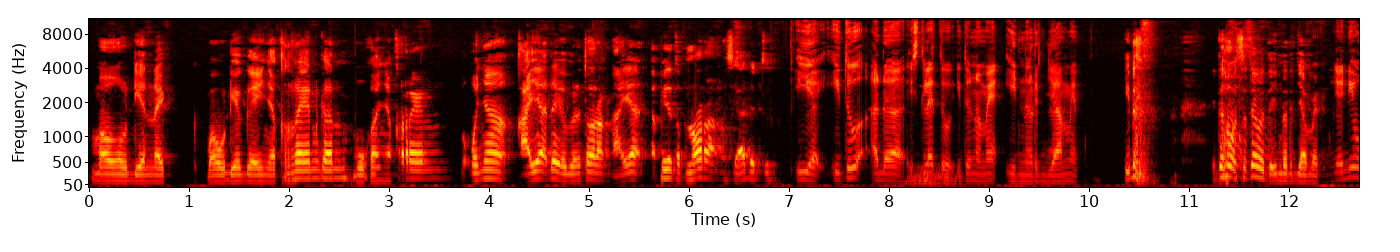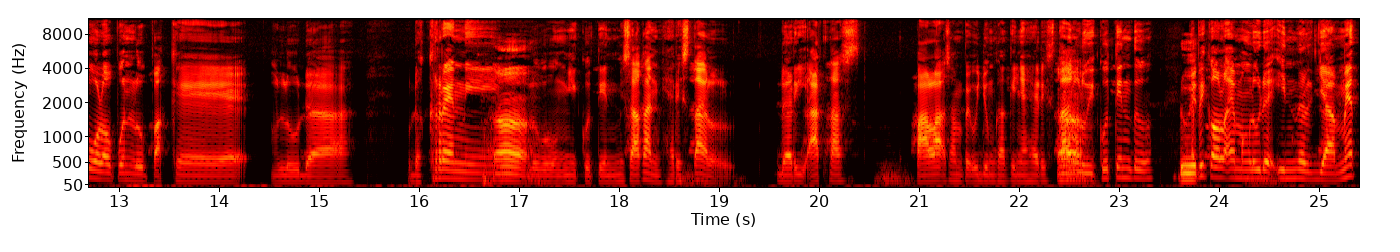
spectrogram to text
Mau dia naik mau dia gayanya keren kan mukanya keren. Pokoknya kaya deh berarti orang kaya tapi tetap norak masih ada tuh. Iya itu ada istilah tuh itu namanya inner jamet. Itu itu maksudnya udah inner jamet? Jadi walaupun lu pakai lu udah udah keren nih Ah. lu ngikutin misalkan hairstyle dari atas pala sampai ujung kakinya hairstyle lu ikutin tuh. Duit. tapi kalau emang lu udah inner jamet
